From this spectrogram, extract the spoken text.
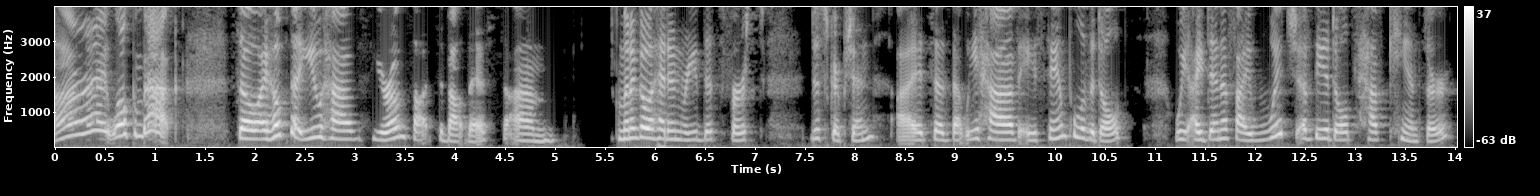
All right, welcome back. So I hope that you have your own thoughts about this. Um, I'm going to go ahead and read this first description, uh, it says that we have a sample of adults. We identify which of the adults have cancer.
